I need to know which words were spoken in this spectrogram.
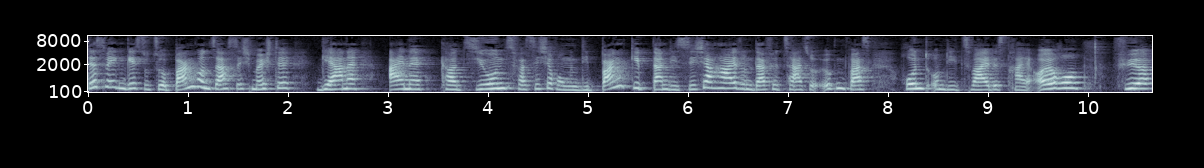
Deswegen gehst du zur Bank und sagst, ich möchte gerne eine Kautionsversicherung. Die Bank gibt dann die Sicherheit und dafür zahlst du irgendwas rund um die zwei bis drei Euro für,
